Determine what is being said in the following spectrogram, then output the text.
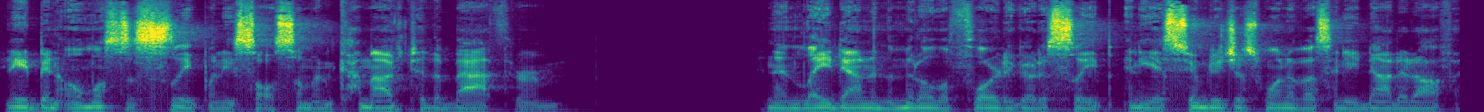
and he'd been almost asleep when he saw someone come out to the bathroom and then lay down in the middle of the floor to go to sleep, and he assumed it was just one of us and he nodded off.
